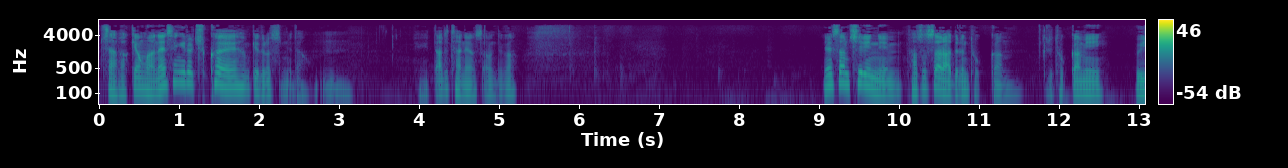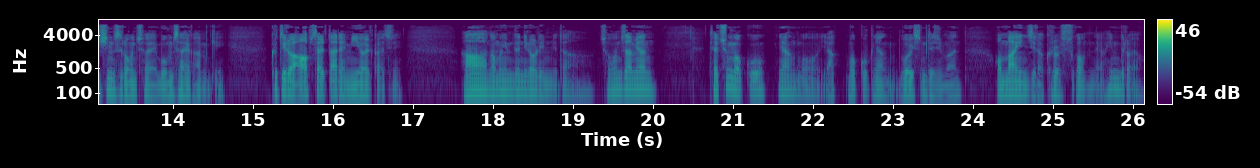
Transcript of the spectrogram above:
자, 박경환의 생일을 축하해 함께 들었습니다. 음, 따뜻하네요, 사운드가. 1372님, 5살 아들은 독감, 그리고 독감이 의심스러운 처에 몸살 감기, 그 뒤로 9살 딸의 미열까지. 아, 너무 힘든 1월입니다. 저 혼자면 대충 먹고 그냥 뭐 약 먹고 그냥 누워있으면 되지만 엄마인지라 그럴 수가 없네요. 힘들어요.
